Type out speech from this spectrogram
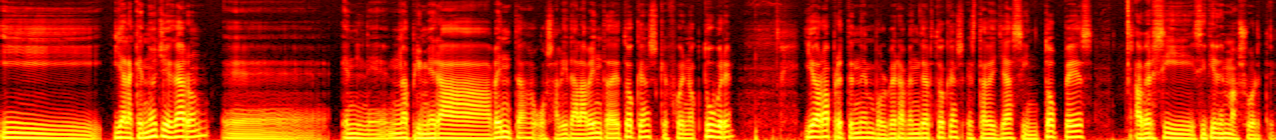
y, a la que no llegaron eh, en, una primera venta o salida a la venta de tokens que fue en octubre y ahora pretenden volver a vender tokens, esta vez ya sin topes, a ver si, tienen más suerte.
